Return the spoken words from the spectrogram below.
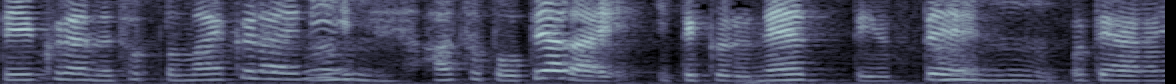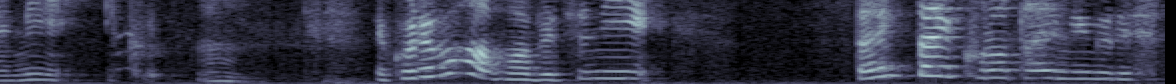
ていうくらいのちょっと前くらいに、うん。あちょっとお手洗い行ってくるねって言って、うんうん。お手洗いに行く。うん。でこれはまあ別に大体このタイミングでし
